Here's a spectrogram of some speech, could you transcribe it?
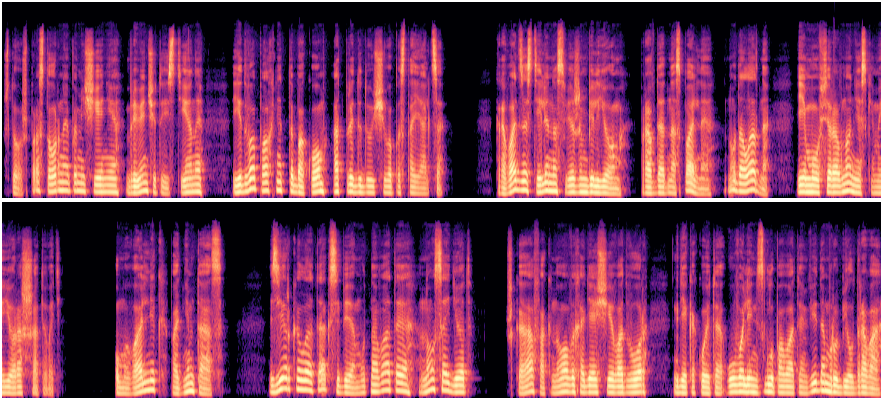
Что ж, просторное помещение, бревенчатые стены, едва пахнет табаком от предыдущего постояльца. Кровать застелена свежим бельем. Правда, односпальная. Ну да ладно. Ему все равно не с кем ее расшатывать. Умывальник, под ним таз. Зеркало так себе, мутноватое, но сойдет. Шкаф, окно, выходящее во двор, где какой-то уволень с глуповатым видом рубил дрова.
